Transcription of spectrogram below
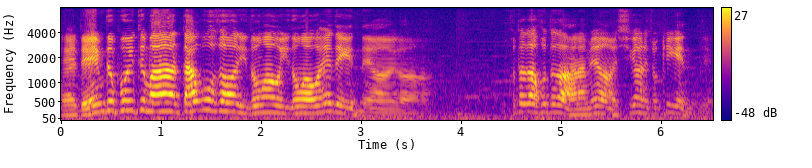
예, 네임드 포인트만 따고선 이동하고 이동하고 해야 되겠네요, 이거. 후다닥 후다닥 안 하면 시간이 쫓기겠는데.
